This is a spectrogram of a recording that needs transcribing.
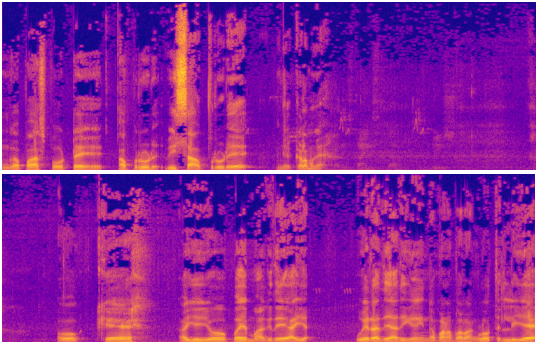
உங்கள் பாஸ்போர்ட்டு அப்ரூவ்டு விசா அப்ரூவ்டு இங்கே கிளம்புங்க. ஓகே. ஐயோ பயமாகுதே. ஐயா உயிராதிகாரிகள் என்ன பண்ண போகிறாங்களோ தெரியலையே.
